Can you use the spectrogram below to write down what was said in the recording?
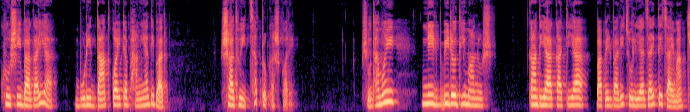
খুশি বাগাইয়া বুড়ির দাঁত কয়টা ভাঙিয়া দিবার সাধু ইচ্ছা প্রকাশ করে। সুধাময়ী নির্বিরোধী মানুষ, কাঁদিয়া কাটিয়া বাপের বাড়ি চলিয়া যাইতে চায় মাত্র।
